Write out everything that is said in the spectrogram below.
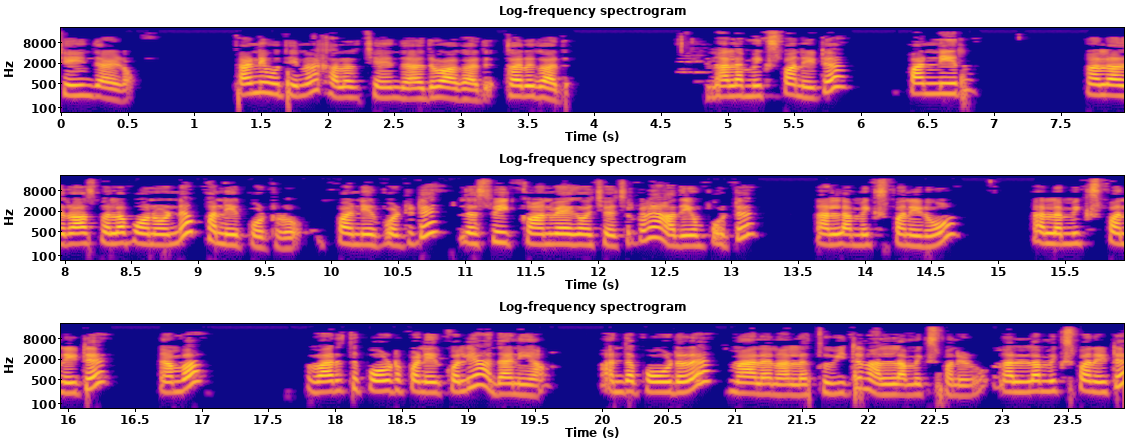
சேஞ்ச் ஆகிடும் தண்ணி ஊற்றினா கலர் சேஞ்ச் அதுவாகாது கருகாது. நல்லா மிக்ஸ் பண்ணிவிட்டு பன்னீர் நல்லா ராஸ்மெல்லாம் போன உடனே பன்னீர் போட்டுடுவோம். பன்னீர் போட்டுட்டு இந்த ஸ்வீட் கார்ன் வேக வச்சு வச்சுருக்கோம் அதையும் போட்டு நல்லா மிக்ஸ் பண்ணிவிடுவோம் நல்லா மிக்ஸ் பண்ணிவிட்டு நம்ம வறுத்து பவுட்ரு பண்ணியிருக்கோம் இல்லையா தனியாக அந்த பவுடரை மேலே நல்லா தூவிட்டு நல்லா மிக்ஸ் பண்ணிவிடுவோம் நல்லா மிக்ஸ் பண்ணிவிட்டு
